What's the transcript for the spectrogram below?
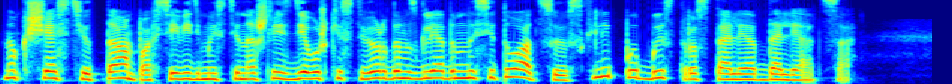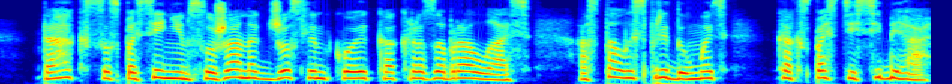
но, к счастью, там, по всей видимости, нашлись девушки с твердым взглядом на ситуацию, всхлипы быстро стали отдаляться. Так, со спасением служанок Джослин кое-как разобралась, осталось придумать, как спасти себя.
